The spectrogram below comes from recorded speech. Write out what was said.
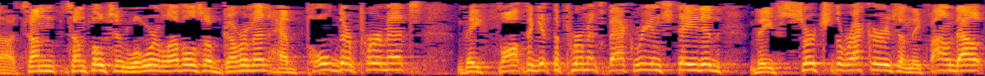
uh, some, some folks in lower levels of government have pulled their permits. They fought to get the permits back reinstated. They searched the records and they found out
